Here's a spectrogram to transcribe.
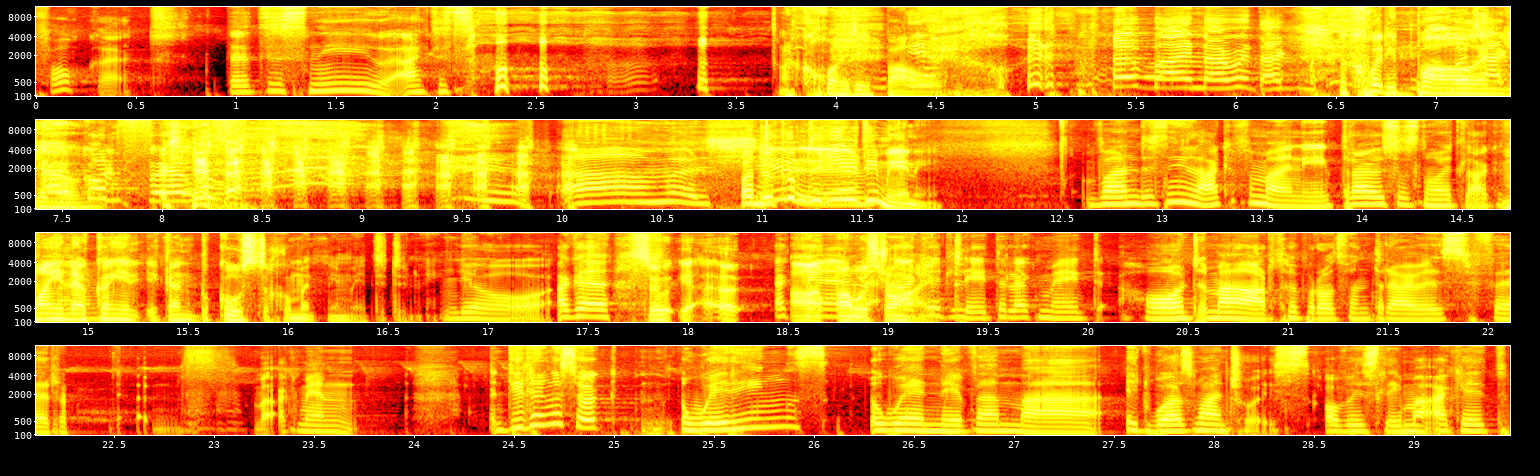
Fuck it. Dit is nie hoe ek dit sal. Ek gooi die bal. Ja, gooi dit nou by nou met ek Ek gooi die bal in ek jou. nou confirm. Um, Want hoekom doen jy dit nie meer nie? Want dis nie lekker vir my nie. Trouens is nooit lekker Maar jy nou kan jy, jy kan bekostig om dit nie meer te doen nie. Ja, ek eh, So ja, uh, ek, I, I was ek right. het letterlik met hart in my hart gepraat van trouens vir ek meen die ding is ook weddings were never my it was my choice obviously maar ek het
